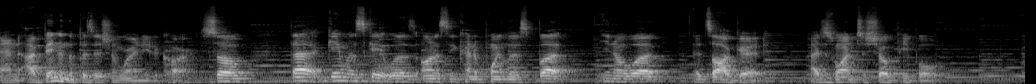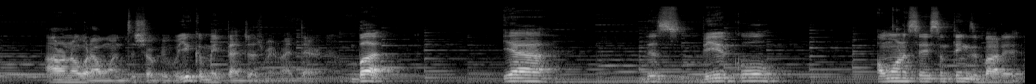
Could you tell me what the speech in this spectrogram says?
and I've been in the position where I need a car. So that game of skate was honestly kind of pointless, but you know what? It's all good. I just wanted to show people. I don't know what I wanted to show people. You can make that judgment right there. But yeah, this vehicle, I want to say some things about it.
